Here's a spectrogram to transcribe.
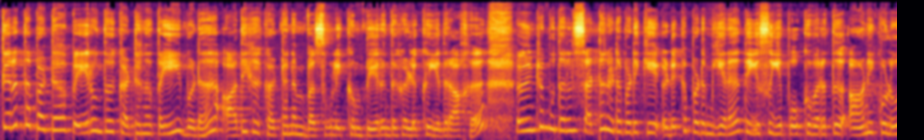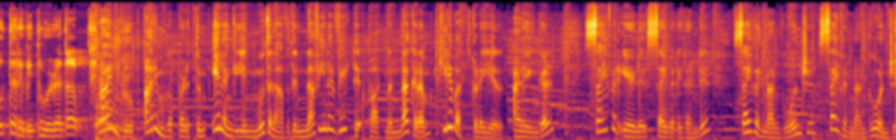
திருத்தப்பட்ட பேருந்து கட்டணத்தை விட அதிக கட்டணம் வசூலிக்கும் பேருந்துகளுக்கு எதிராக இன்று முதல் சட்ட நடவடிக்கை எடுக்கப்படும் என தேசிய போக்குவரத்து ஆணைக்குழு தெரிவித்துள்ளது. பிரைம் குரூப் அறிமுகப்படுத்தும் இலங்கையின் முதலாவது நவீன வீட்டு அபார்ட்மெண்ட் நகரம் கிரிபத்குடையில். அழையுங்கள் சைபர் ஏழு சைபர் இரண்டு சைபர் நான்கு ஒன்று சைபர் நான்கு ஒன்று.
